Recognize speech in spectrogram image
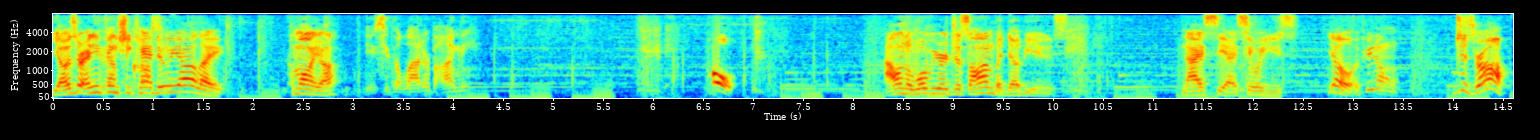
Yo, is there anything she can't do, y'all? Like, come on, y'all. Do you see the ladder behind me? Oh! I don't know what we were just on, but W's. Now I see. I see what you... Yo, if you don't... Just drop.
